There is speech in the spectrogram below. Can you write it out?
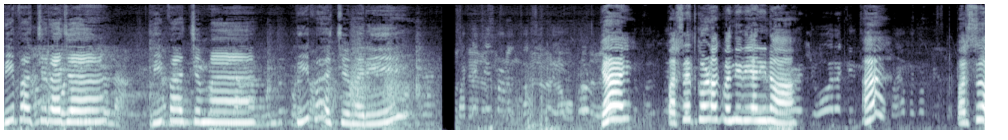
ದೀಪ ಹಚ್ಚು ರಾಜ. ದೀಪ ಹಚ್ಚಮ್ಮ. ದೀಪ ಹಚ್ಚು ಮರಿ. ಯಾಯ್ ಪರ್ಸ್ ಎತ್ಕೊಳಕ್ ಬಂದಿದೀಯ ನೀನು? ಆ? ಪರ್ಸು?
